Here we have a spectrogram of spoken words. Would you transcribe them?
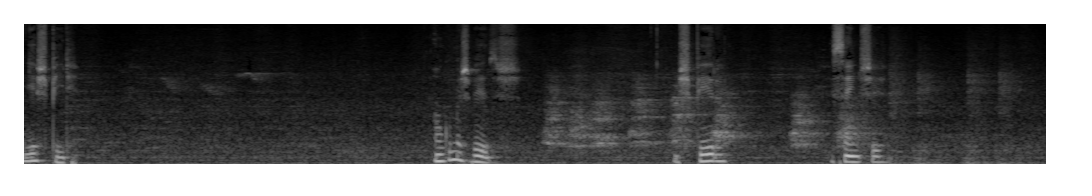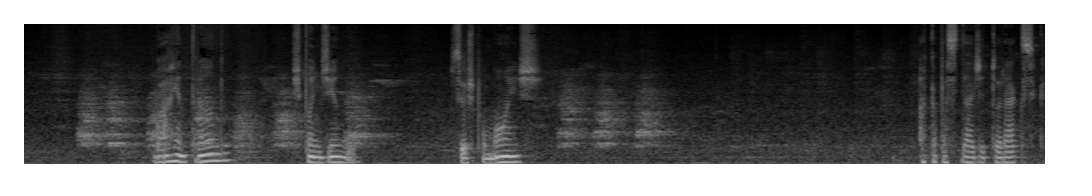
E expire. Algumas vezes. Inspira e sente o ar entrando, expandindo seus pulmões, a capacidade torácica,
